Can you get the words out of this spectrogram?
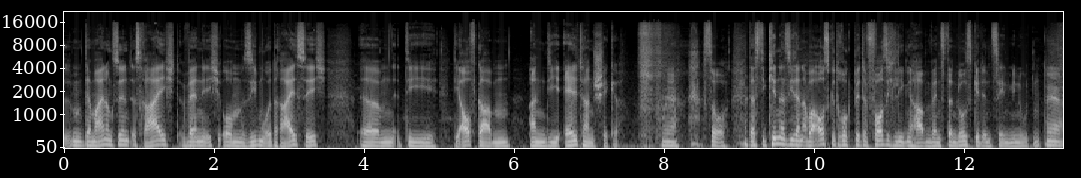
der Meinung sind, es reicht, wenn ich um 7.30 Uhr ähm, die, die Aufgaben an die Eltern schicke. Ja, So, dass die Kinder sie dann aber ausgedruckt bitte vor sich liegen haben, wenn es dann losgeht in zehn Minuten. ja.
